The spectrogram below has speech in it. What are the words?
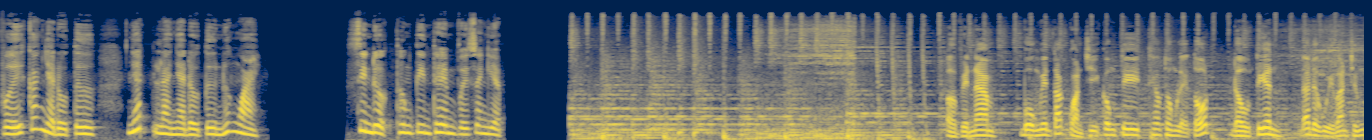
với các nhà đầu tư, nhất là nhà đầu tư nước ngoài. Xin được thông tin thêm với doanh nghiệp. Ở Việt Nam, Bộ Nguyên tắc Quản trị Công ty theo thông lệ tốt đầu tiên đã được Ủy ban Chứng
